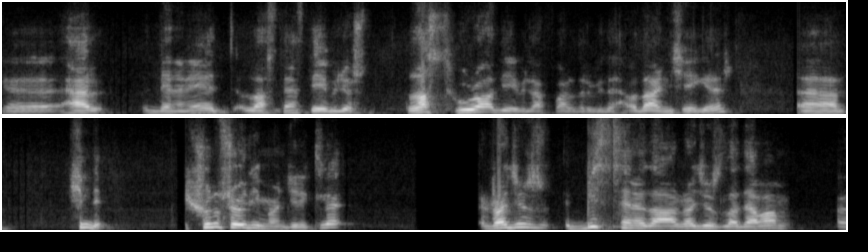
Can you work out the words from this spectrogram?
E, her denemeye last dance diyebiliyorsun. Last hurrah diye bir laf vardır bir de. O da aynı şeye gelir. E, şimdi şunu söyleyeyim öncelikle. Rodgers bir sene daha Rodgers'la devam e,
